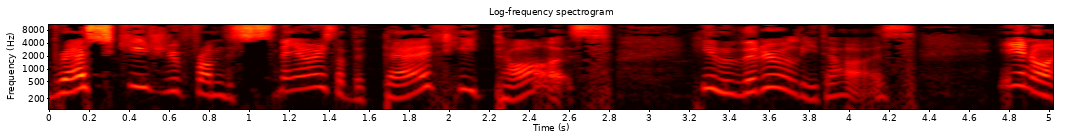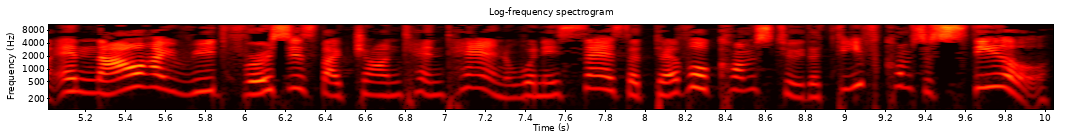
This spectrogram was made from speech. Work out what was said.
rescues you from the snares of the death, He does. He literally does. You know, and now I read verses like John 10 10 when it says the devil comes to, the thief comes to steal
